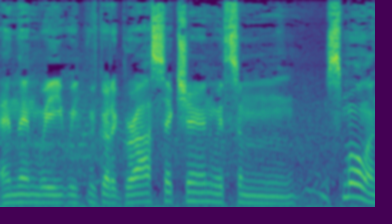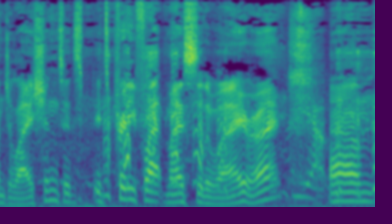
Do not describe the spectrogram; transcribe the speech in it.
and then we, we we've got a grass section with some small undulations. It's it's pretty flat most of the way, right? Yeah. Um,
